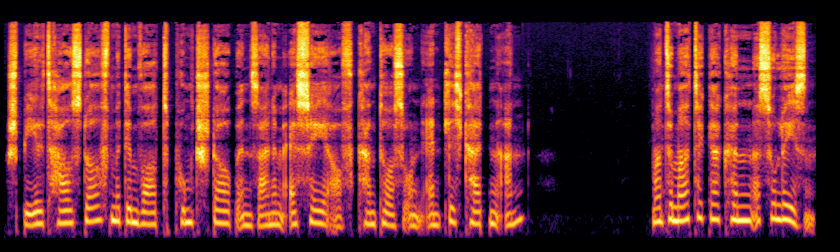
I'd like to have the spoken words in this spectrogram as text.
Spielt Hausdorff mit dem Wort Punktstaub in seinem Essay auf Cantors Unendlichkeiten an? Mathematiker können es so lesen.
